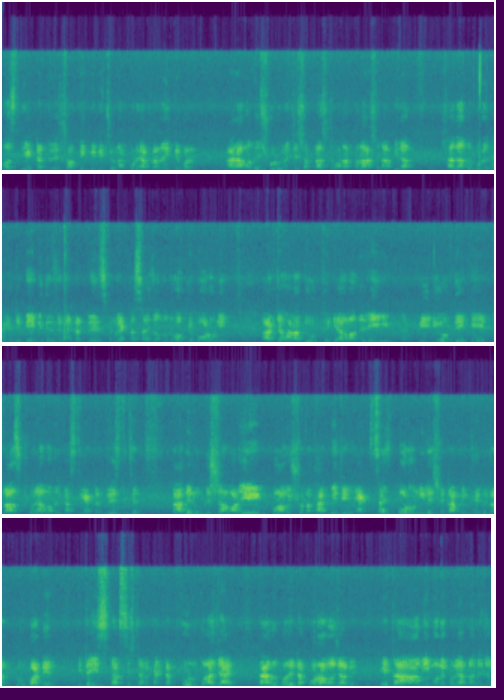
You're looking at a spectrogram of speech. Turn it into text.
কস্টলি একটা ড্রেস সব দিক বিবেচনা করে আপনারা নিতে পারেন। আর আমাদের শোরুমে যেসব কাস্টমার আপনারা আসেন আপিরা সাধারণত বলে থাকেন যে বেবিদের জন্য একটা ড্রেস কিংবা একটা সাইজ অন্তত পক্ষে বড় নেই। আর যারা দূর থেকে আমাদের এই ভিডিও দেখে ট্রাস্ট করে আমাদের কাছ থেকে একটা ড্রেস নিচ্ছেন তাদের উদ্দেশ্যে আমার এই পরামর্শটা থাকবে যে এক সাইজ বড় নিলে সেটা আপনি ভেতরটা টু পার্টের এটা স্কার্ট সিস্টেম এখানে একটা ফোল্ড করা যায় তার উপর এটা পরানো যাবে। এটা আমি মনে করি আপনাদের জন্য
